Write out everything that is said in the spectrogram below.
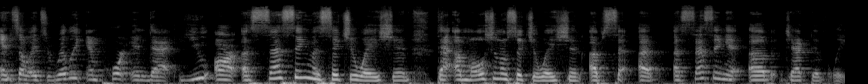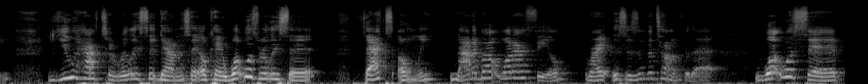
And so it's really important that you are assessing the situation, that emotional situation, uh, assessing it objectively. You have to really sit down and say, okay, what was really said? Facts only, not about what I feel, right? This isn't the time for that. What was said,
